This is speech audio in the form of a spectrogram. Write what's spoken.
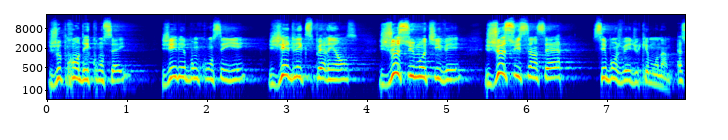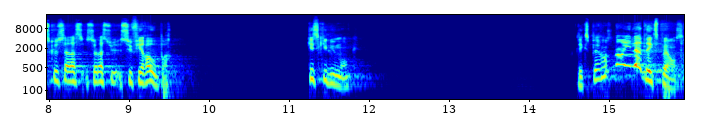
je prends des conseils, j'ai des bons conseillers, j'ai de l'expérience, je suis motivé, je suis sincère, c'est bon, je vais éduquer mon âme. Est-ce que cela, suffira ou pas? Qu'est-ce qui lui manque? L'expérience? Non, il a de l'expérience,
